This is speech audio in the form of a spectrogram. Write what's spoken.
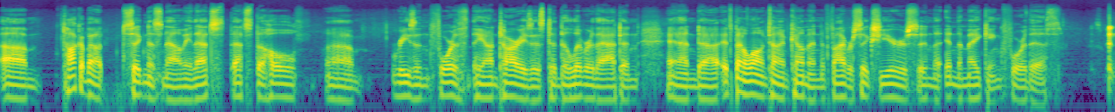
Um, talk about Cygnus now. I mean, that's that's the whole. Um, reason for the Antares is to deliver that, and and uh, it's been a long time coming, five or six years in the in the making for this. Been,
